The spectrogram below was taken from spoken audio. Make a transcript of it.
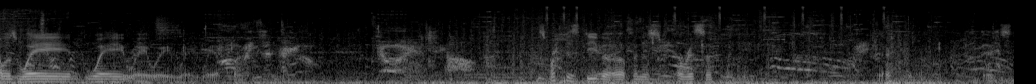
I was way, way, way, way, way, way up there. Let's fuck this D.Va up and this Orisa. There. Next.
